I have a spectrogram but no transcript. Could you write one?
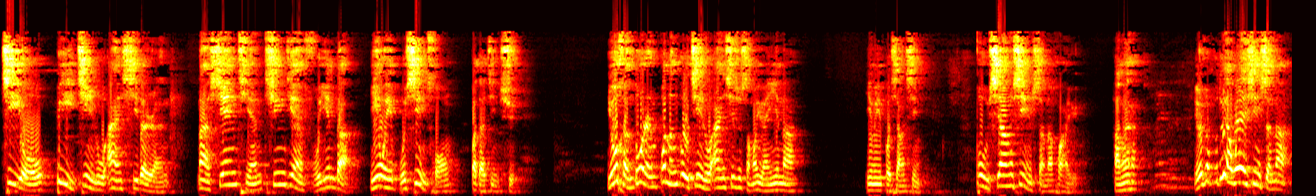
既有必进入安息的人，那先前听见福音的，因为不信从，不得进去。有很多人不能够进入安息，是什么原因呢？因为不相信，不相信神的话语，好吗？有人说不对啊，我也信神呐。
